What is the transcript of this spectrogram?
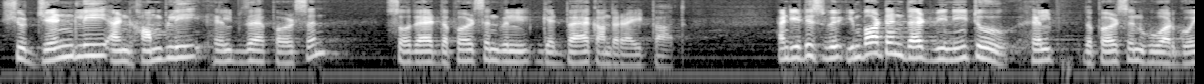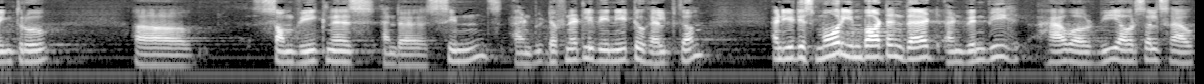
should gently and humbly help the person so that the person will get back on the right path. And it is important that we need to help the person who are going through uh, some weakness and uh, sins, and we, definitely we need to help them. And it is more important that, and when we have our, we ourselves have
